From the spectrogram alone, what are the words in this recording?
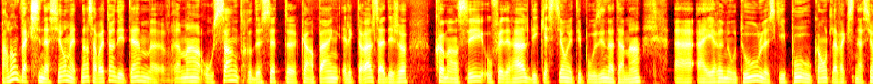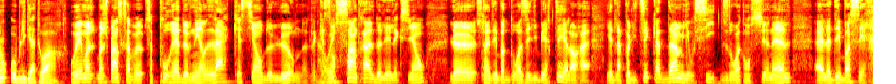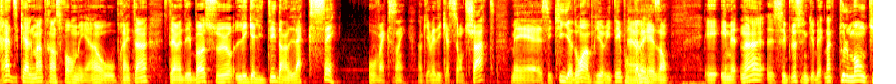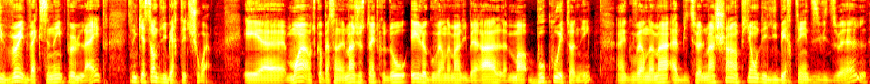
Parlons de vaccination maintenant. Ça va être un des thèmes euh, vraiment au centre de cette euh, campagne électorale. Ça a déjà commencé au fédéral. Des questions ont été posées notamment à, à Erin O'Toole, ce qui est pour ou contre la vaccination obligatoire. Oui, moi, moi je pense que ça, ça pourrait devenir la question de l'urne, la ah question centrale de l'élection. C'est un débat de droits et libertés. Alors, euh, il y a de la politique là-dedans, mais il y a aussi du droit constitutionnel. Euh, le débat s'est radicalement transformé. Hein. Au printemps, c'était un débat sur l'égalité dans l'accès au vaccin. Donc, il y avait des questions de charte, mais euh, c'est qui y a droit en priorité pour ah quelle raison. Et, maintenant, c'est plus une maintenant que tout le monde qui veut être vacciné peut l'être. C'est une question de liberté de choix. Et euh, moi, en tout cas, personnellement, Justin Trudeau et le gouvernement libéral m'a beaucoup étonné. Un gouvernement habituellement champion des libertés individuelles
